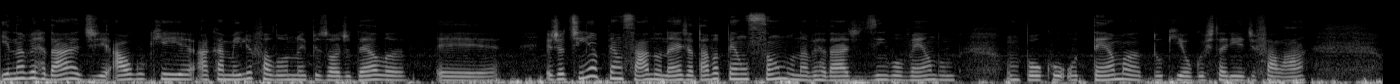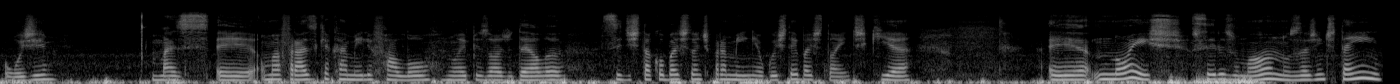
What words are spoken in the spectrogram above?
e na verdade, algo que a Camille falou no episódio dela, é, eu já tinha pensado, né? Já estava pensando, na verdade, desenvolvendo um, um pouco o tema do que eu gostaria de falar hoje. Mas é, uma frase que a Camille falou no episódio dela se destacou bastante para mim, eu gostei bastante, que é, é nós, seres humanos, a gente tem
